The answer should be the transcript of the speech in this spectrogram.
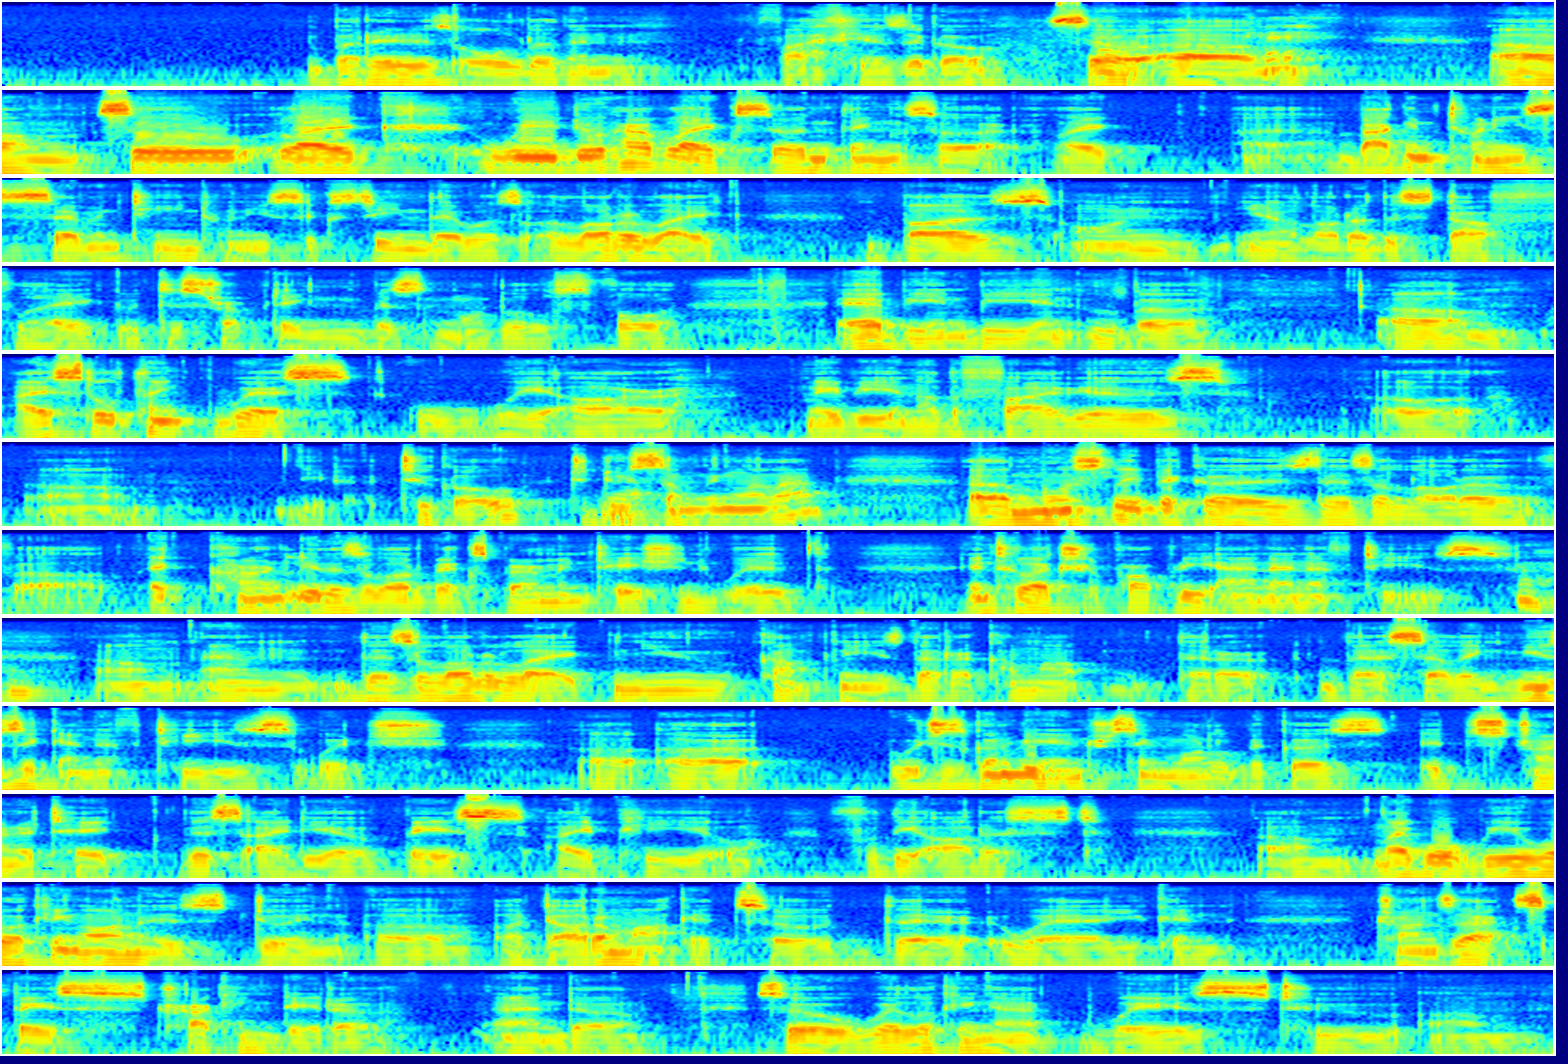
but it is older than five years ago. So, Oh, um, okay. um, so like we do have like certain things. So, like uh, back in 2017, 2016, there was a lot of like buzz on you know a lot of the stuff like disrupting business models for Airbnb and Uber. Um, I still think we're we are maybe another five years or um, to go to do Yeah. something like that. Uh, mostly because there's a lot of uh, ec- currently there's a lot of experimentation with intellectual property and NFTs, um, and there's a lot of like new companies that are come up that are that are selling music NFTs, which uh, are which is going to be an interesting model because it's trying to take this idea of base IP or for the artist. Um, like what we're working on is doing a, a data market, so there where you can transact space tracking data, and uh, so we're looking at ways to um,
